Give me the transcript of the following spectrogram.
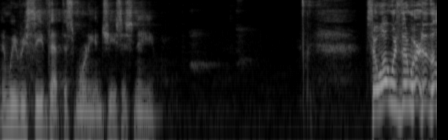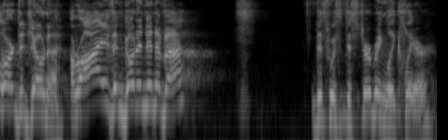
and we receive that this morning in Jesus' name. So, what was the word of the Lord to Jonah? Arise and go to Nineveh. This was disturbingly clear.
